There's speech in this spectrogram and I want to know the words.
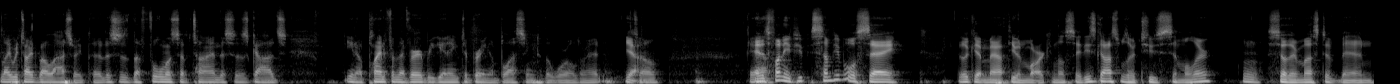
like we talked about last week, though, this is the fullness of time. This is God's, you know, plan from the very beginning to bring a blessing to the world, right? Yeah. So, and it's funny, some people will say, they look at Matthew and Mark and they'll say these gospels are too similar. Hmm. So there must have been,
